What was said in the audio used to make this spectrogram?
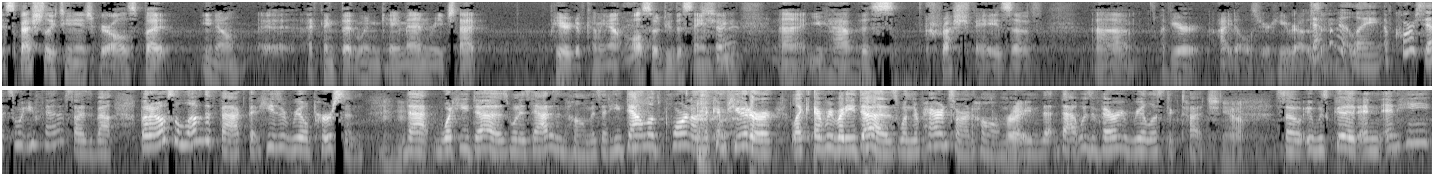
especially teenage girls, but you know, uh, I think that when gay men reach that period of coming out, also do the same Sure. thing. Uh, you have this crush phase of uh, of your idols, your heroes. and- Definitely, of course, that's what you fantasize about. But I also love the fact that he's a real person. Mm-hmm. That what he does when his dad isn't home is that he downloads porn on the computer, like everybody does when their parents aren't home. I Right. mean, that that was a very realistic touch. yeah. So it was good, and and he,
